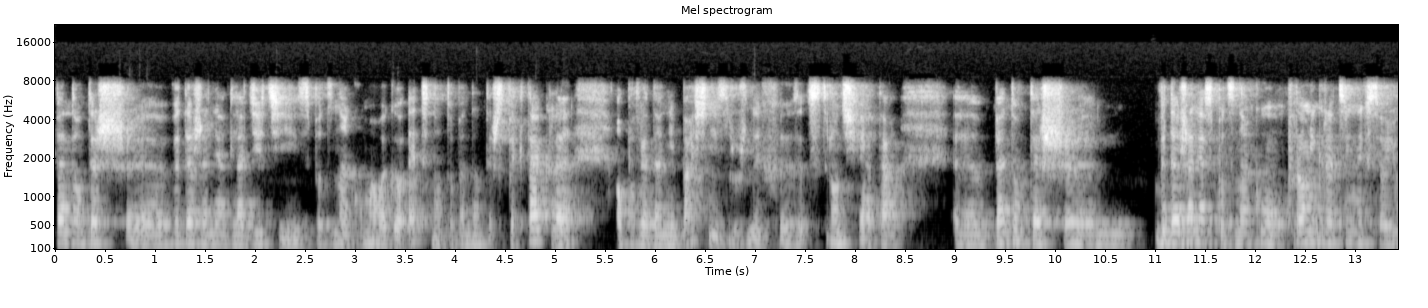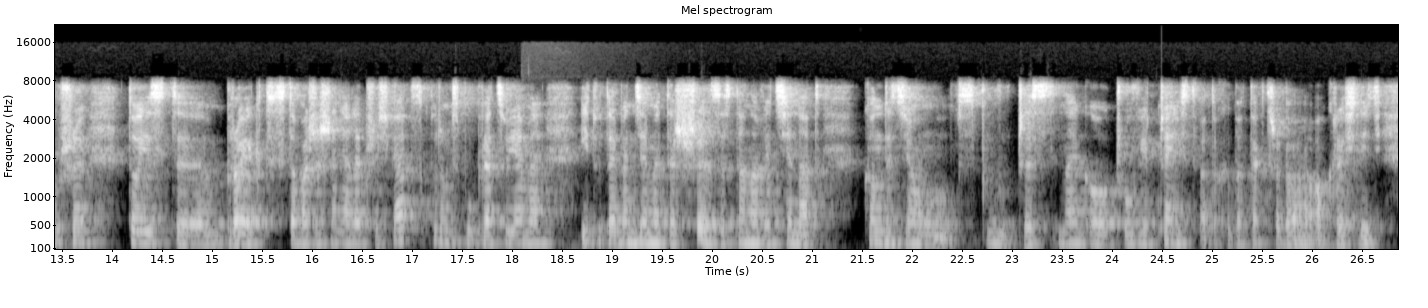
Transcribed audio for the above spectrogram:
Będą też y, wydarzenia dla dzieci z podznaku małego etno, to będą też spektakle, opowiadanie baśni z różnych stron świata. E, będą też e, wydarzenia z podznaku promigracyjnych sojuszy. To jest e, projekt Stowarzyszenia Lepszy Świat, z którym współpracujemy i tutaj będziemy też zastanawiać się nad kondycją współczesnego człowieczeństwa, to chyba tak trzeba określić.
